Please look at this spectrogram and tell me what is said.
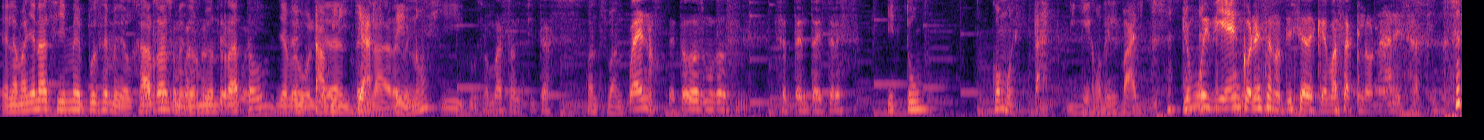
En la mañana sí me puse medio jarras, me dormí un rato. güey. Ya me Te volví a entablillaste, entelar, güey. ¿no? Sí, güey. Son bastantitas. ¿Cuántos van? Bueno, de todos modos, 73. ¿Y tú? ¿Cómo estás, Diego del Valle? Yo muy bien con esa noticia de que vas a clonar esa pinche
